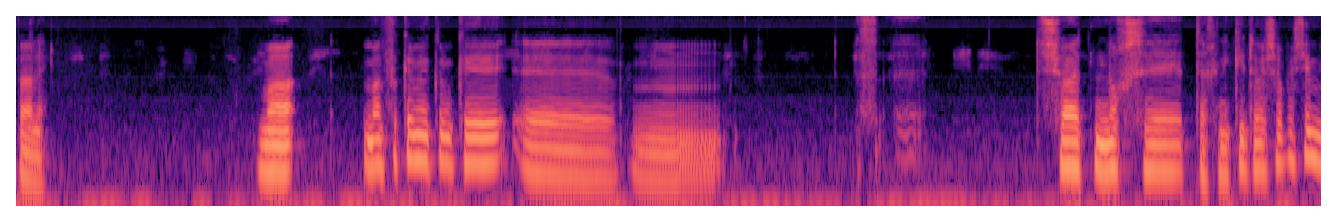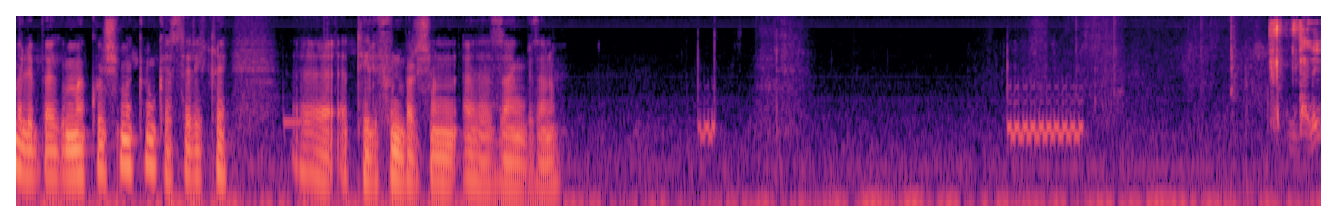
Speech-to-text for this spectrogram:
بله. ما ما فکر می‌کنم که شاید نقص تکنیکی داشته باشیم ولی من کوشش می‌کنم که از طریق تلفن برشون زنگ بزنم. بله.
